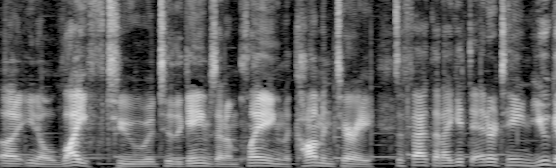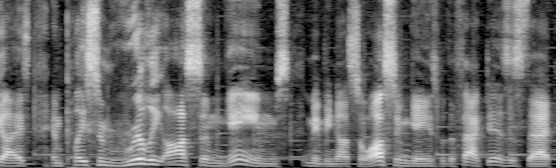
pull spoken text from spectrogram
uh, you know life to to the games that I'm playing, the commentary. The fact that I get to entertain you guys and play some really awesome games. Maybe not so awesome games, but the fact is is that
